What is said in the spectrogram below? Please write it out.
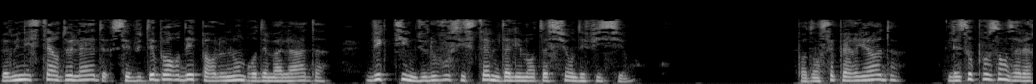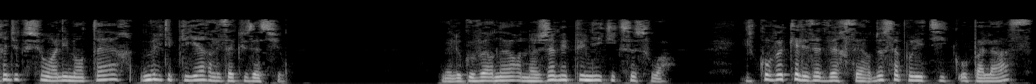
le ministère de l'aide s'est vu débordé par le nombre des malades victimes du nouveau système d'alimentation déficient. Pendant ces périodes, les opposants à la réduction alimentaire multiplièrent les accusations. Mais le gouverneur n'a jamais puni qui que ce soit. Il convoquait les adversaires de sa politique au palace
